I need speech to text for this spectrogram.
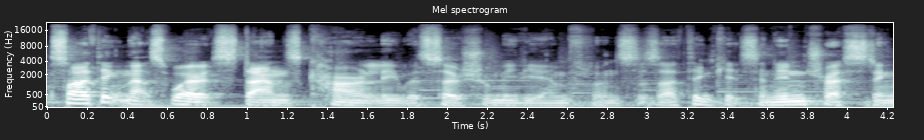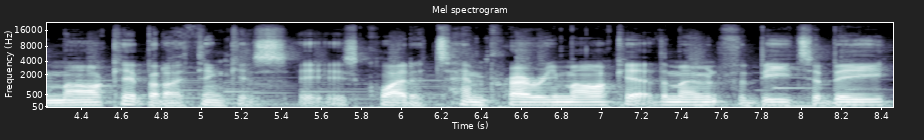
So I think that's where it stands currently with social media influencers. I think it's an interesting market, but I think it's it is quite a temporary market at the moment for B2B.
